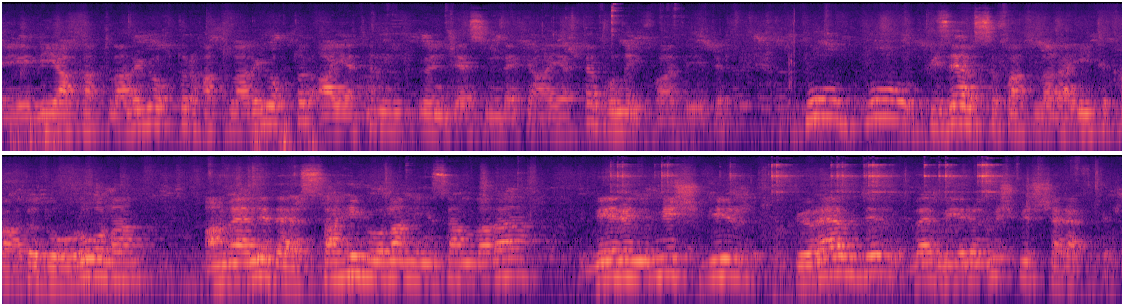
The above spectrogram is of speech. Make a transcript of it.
e, liyakatları yoktur, hakları yoktur. Ayetin öncesindeki ayette bunu ifade eder. Bu, bu güzel sıfatlara itikadı doğru olan, ameli de sahih olan insanlara verilmiş bir görevdir ve verilmiş bir şereftir.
